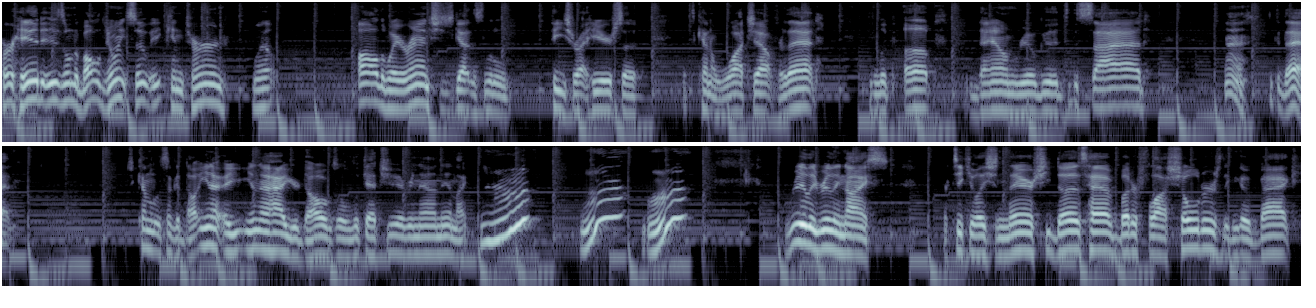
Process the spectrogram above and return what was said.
Her head is on the ball joint, so it can turn, well, all the way around. She's got this little piece right here, so let's kind of watch out for that. You look up, down real good to the side. Look at that. She kind of looks like a dog. You know, uh, you know how your dogs will look at you every now and then, like, really, really nice articulation there. She does have butterfly shoulders that can go back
